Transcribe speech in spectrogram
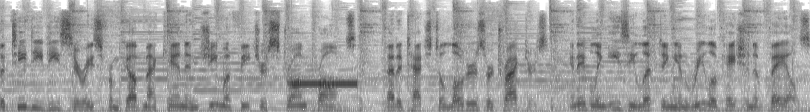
The TDD series from GovMakin and Gema features strong prongs that attach to loaders or tractors, enabling easy lifting and relocation of bales.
